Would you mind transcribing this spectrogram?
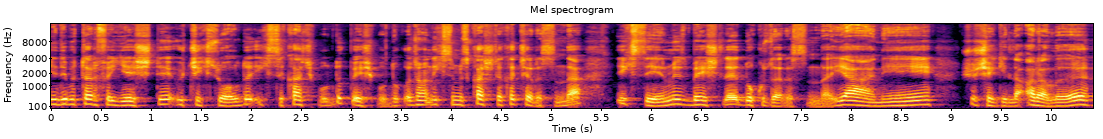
7 bu tarafa geçti. 3x oldu. X'i kaç bulduk? 5 bulduk. O zaman x'imiz kaçla kaç arasında? X değerimiz 5 ile 9 arasında. Yani şu şekilde aralığı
